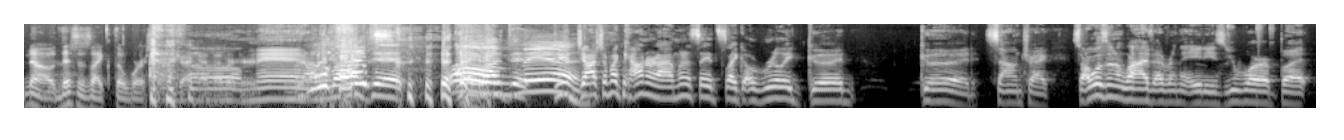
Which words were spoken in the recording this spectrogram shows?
No, this is like the worst soundtrack I've ever Oh heard. man, I loved it. I Oh, loved it, man. dude. Josh, I'm gonna counter. it. I'm gonna say it's like a really good, good soundtrack. So I wasn't alive ever in the '80s. You were, but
